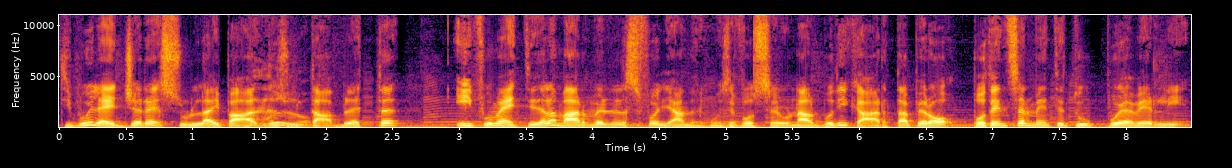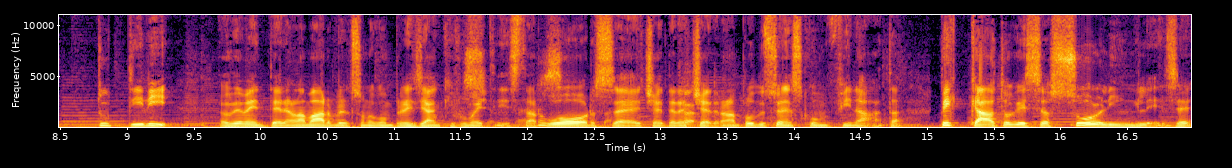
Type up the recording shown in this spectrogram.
ti puoi leggere sull'iPad, Bello. sul tablet, i fumetti della Marvel sfogliandoli come se fossero un albo di carta. Però potenzialmente tu puoi averli tutti lì. E ovviamente nella Marvel sono compresi anche i fumetti di Star Wars, eccetera, eccetera. Una produzione sconfinata. Peccato che sia solo in inglese,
